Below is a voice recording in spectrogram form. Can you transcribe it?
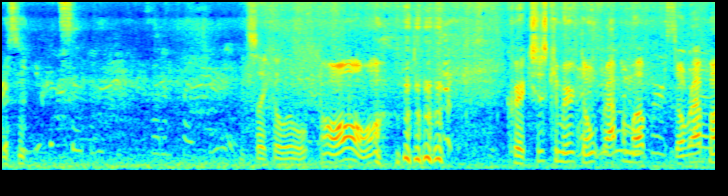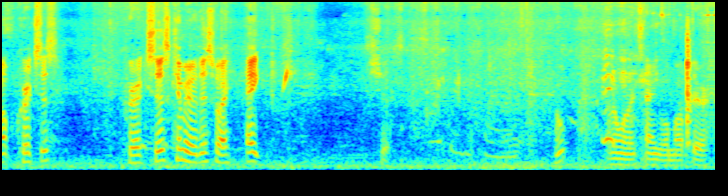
Chrissy, you could sit and let him play too. It's like a little, oh. Crixus, come here. Don't wrap them up. Don't wrap them up. Crixus. Crixus, come here this way. Hey. Shit. Oh, I don't want to tangle him up there.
